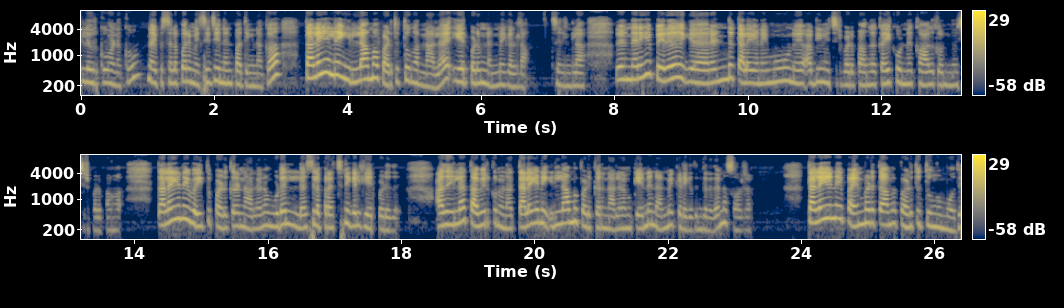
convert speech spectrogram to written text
எல்லோருக்கும் வணக்கம். நான் இப்போ சொல்ல போகிற மெசேஜ் என்னன்னு பார்த்தீங்கன்னாக்கா தலையலை இல்லாமல் படுத்து தூங்குறதுனால ஏற்படும் நன்மைகள் தான். சரிங்களா? நிறைய பேர் ரெண்டு தலையணை மூணு அப்படின்னு வச்சுட்டு படுப்பாங்க. கைக்கு ஒன்று காலுக்கு ஒன்று வச்சுட்டு படுப்பாங்க. தலையணை வைத்து படுக்கிறனால நம்ம உடலில் சில பிரச்சனைகள் ஏற்படுது. அது எல்லாம் தவிர்க்கணும்னா தலையணை இல்லாமல் படுக்கிறனால நமக்கு என்ன நன்மை கிடைக்குதுங்கிறத நான் சொல்கிறேன் தலையணை பயன்படுத்தாம படுத்து தூங்கும்போது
